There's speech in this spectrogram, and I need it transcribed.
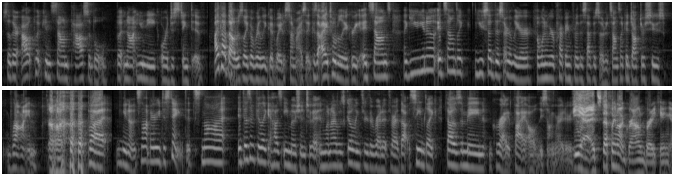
so their output can sound passable but not unique or distinctive. I thought that was like a really good way to summarize it because I totally agree. It sounds like you, you know, it sounds like you said this earlier when we were prepping for this episode. It sounds like a Dr. Seuss rhyme, uh-huh. but you know, it's not very distinct. It's not. It doesn't feel like it has emotion to it. And when I was going through the Reddit thread, that seemed like that was the main gripe by all of these songwriters. Yeah, it's definitely not groundbreaking.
